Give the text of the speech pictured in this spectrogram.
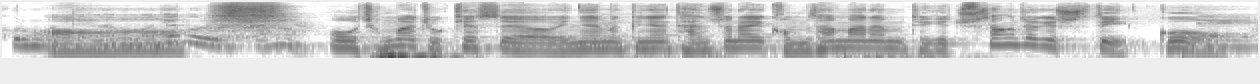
그런 것들을 아. 한번 해볼까 해요. 어, 정말 좋겠어요. 왜냐하면 네. 그냥 단순하게 검사만 하면 되게 추상적일 수도 있고 네,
